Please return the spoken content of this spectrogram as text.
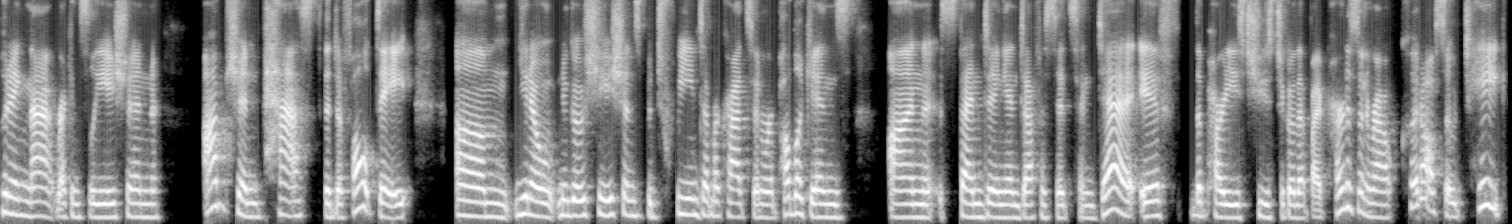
putting that reconciliation option past the default date. Um, you know, negotiations between Democrats and Republicans on spending and deficits and debt, if the parties choose to go that bipartisan route, could also take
